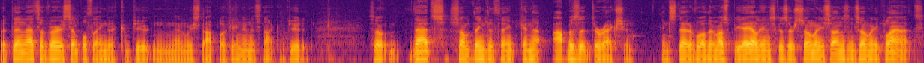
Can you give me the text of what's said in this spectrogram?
but then that's a very simple thing to compute and then we stop looking and it's not computed. So that's something to think in the opposite direction instead of, well, there must be aliens because there's so many suns and so many planets.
